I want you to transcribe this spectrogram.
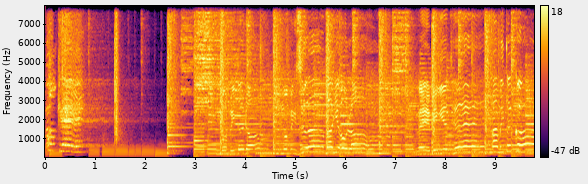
ok. Một mình tôi đó một mình giữa bao nhiêu lo. Ngày bình yên thế mamita con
